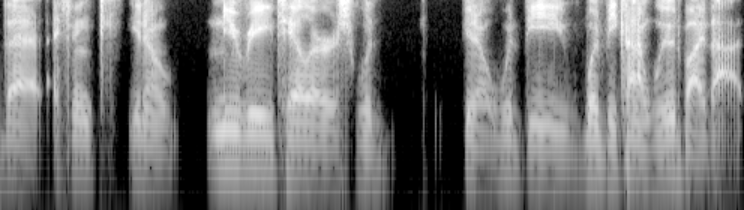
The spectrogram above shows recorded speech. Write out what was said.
that I think you know new retailers would you know would be would be kind of wooed by that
